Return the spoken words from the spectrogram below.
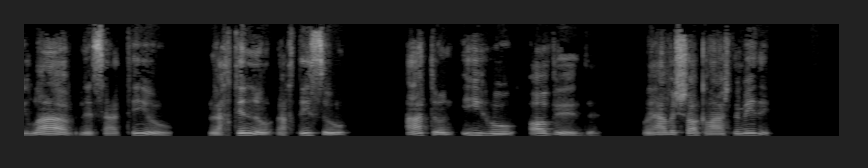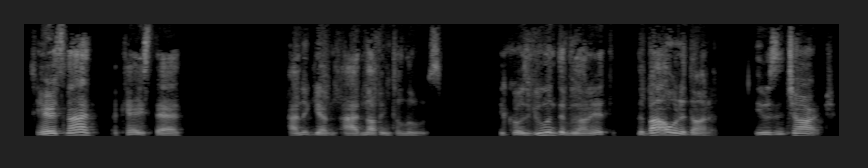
Ilav nisatiu nachtinu nachtisu atun ihu ovid. We have a shakal hashtamidi. Here it's not a case that I had nothing to lose. Because if you wouldn't have done it, the Baal would have done it. He was in charge.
